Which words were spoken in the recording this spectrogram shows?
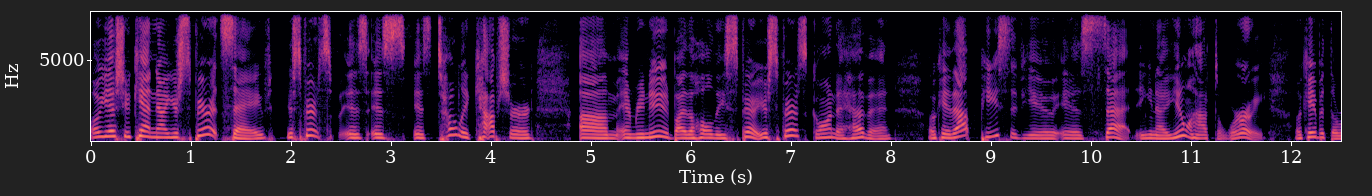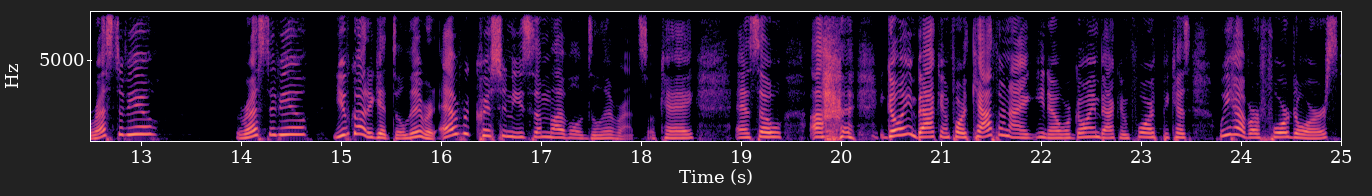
Oh, yes, you can. Now, your spirit's saved. Your spirit is, is, is totally captured um, and renewed by the Holy Spirit. Your spirit's gone to heaven. Okay, that piece of you is set. You know, you don't have to worry. Okay, but the rest of you, the rest of you, You've got to get delivered. Every Christian needs some level of deliverance, okay? And so uh, going back and forth, Catherine and I, you know, we're going back and forth because we have our four doors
